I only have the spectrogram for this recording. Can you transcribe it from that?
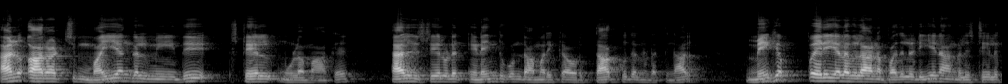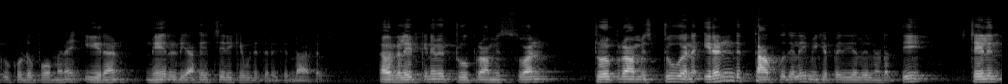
அணு ஆராய்ச்சி மையங்கள் மீது ஸ்டேல் மூலமாக அல்லது ஸ்டேலுடன் இணைந்து கொண்டு அமெரிக்கா ஒரு தாக்குதல் நடத்தினால் மிகப்பெரிய அளவிலான பதிலடியை நாங்கள் இஸ்ரேலுக்கு கொடுப்போம் என ஈரான் நேரடியாக எச்சரிக்கை விடுத்திருக்கின்றார்கள். அவர்கள் ஏற்கனவே true promise one true promise two என இரண்டு தாக்குதலை மிகப்பெரிய அளவில் நடத்தி ஸ்டேலின்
